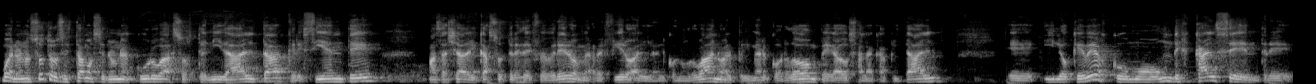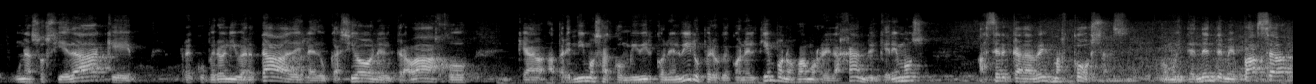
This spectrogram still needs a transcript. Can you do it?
Bueno, nosotros estamos en una curva sostenida alta, creciente más allá del caso 3 de febrero, me refiero al, conurbano, al primer cordón, pegados a la capital. Eh, y lo que veo es como un descalce entre una sociedad que recuperó libertades, la educación, el trabajo, que aprendimos a convivir con el virus, pero que con el tiempo nos vamos relajando y queremos hacer cada vez más cosas. Como intendente me pasa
